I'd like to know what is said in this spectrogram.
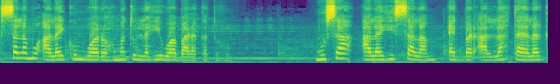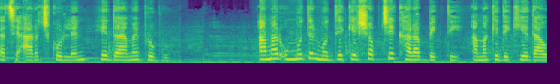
আসসালামু আলাইকুম ওয়া রহমাতুল্লাহি ওয়া বারাকাতুহু। মুসা আলাইহিসালাম একবার আল্লাহ তায়ালার কাছে আরজ করলেন, হে দয়াময় প্রভু, আমার উম্মতের মধ্যে কে সবচেয়ে খারাপ ব্যক্তি আমাকে দেখিয়ে দাও।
